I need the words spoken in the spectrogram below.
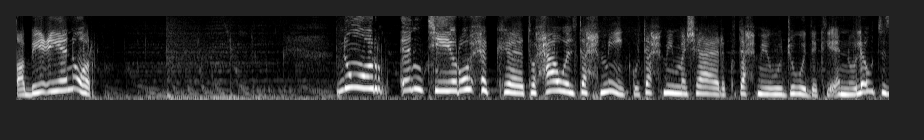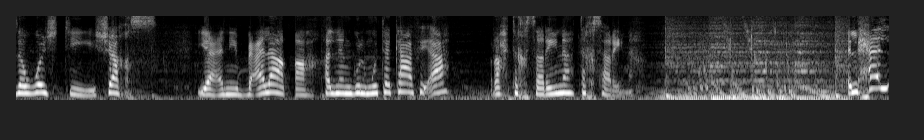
طبيعي يا نور. نور أنت روحك تحاول تحميك وتحمي مشاعرك وتحمي وجودك لأنه لو تزوجتي شخص يعني بعلاقة خلينا نقول متكافئة راح تخسرينه تخسرينه. الحل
